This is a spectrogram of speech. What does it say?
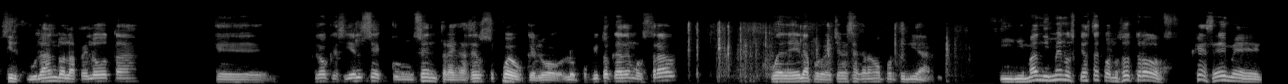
circulando la pelota, que creo que si él se concentra en hacer su juego, que lo, lo poquito que ha demostrado, puede él aprovechar esa gran oportunidad. Y ni más ni menos que hasta con nosotros, GSM,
